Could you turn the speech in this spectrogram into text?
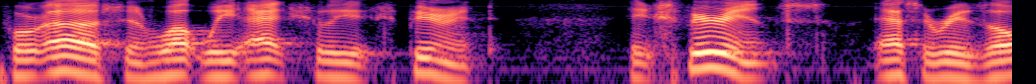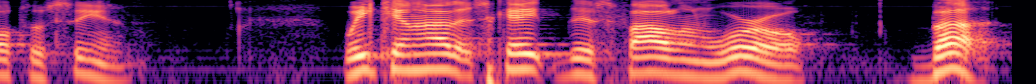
for us and what we actually experience, experience as a result of sin. We cannot escape this fallen world, but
